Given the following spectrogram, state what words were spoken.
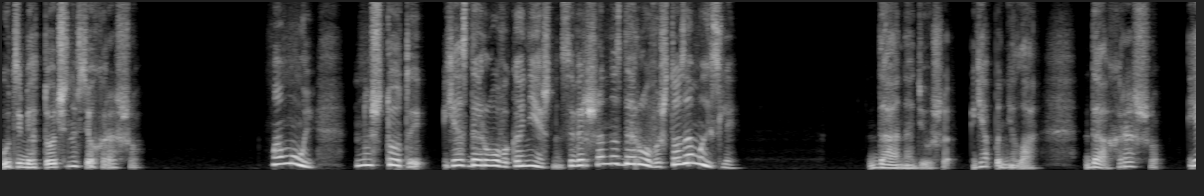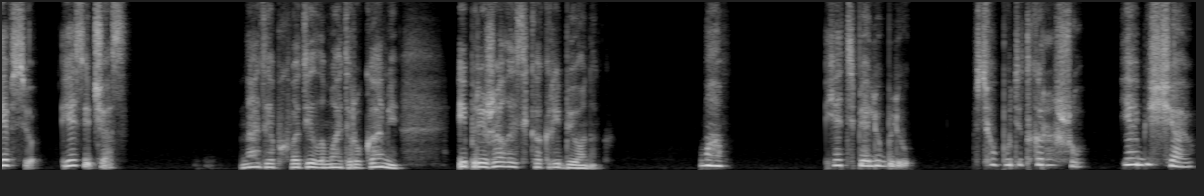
У тебя точно все хорошо? Мамуль, ну что ты? Я здорова, конечно, совершенно здорова. Что за мысли? Да, Надюша, я поняла. Да, хорошо. Я все, я сейчас. Надя обхватила мать руками и прижалась как ребенок. Мам, я тебя люблю. Все будет хорошо. Я обещаю.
